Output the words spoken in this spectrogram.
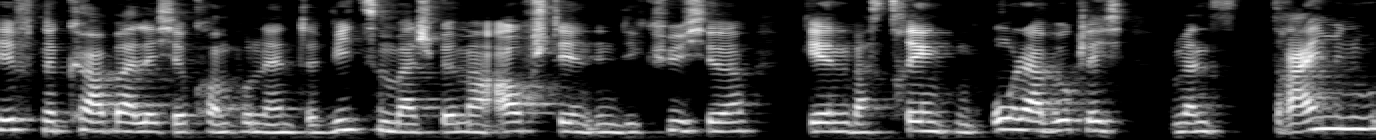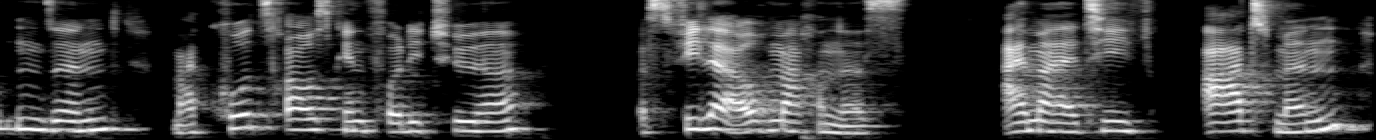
hilft eine körperliche Komponente, wie zum Beispiel mal aufstehen in die Küche, gehen, was trinken oder wirklich, wenn es drei Minuten sind, mal kurz rausgehen vor die Tür. Was viele auch machen ist, einmal tief Atmen.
